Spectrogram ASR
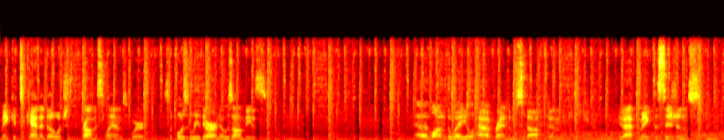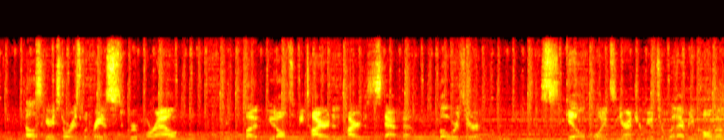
make it to Canada, which is the promised land, where supposedly there are no zombies. Along the way you'll have random stuff, and you have to make decisions. Tell scary stories would raise group morale, but you'd also be tired, and tired is a stat that lowers your skill points and your attributes, or whatever you call them.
